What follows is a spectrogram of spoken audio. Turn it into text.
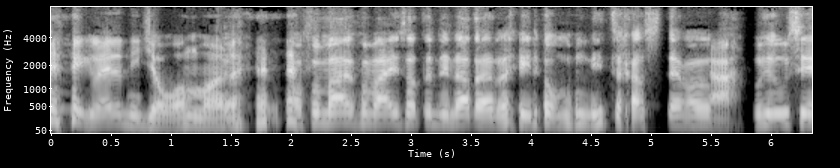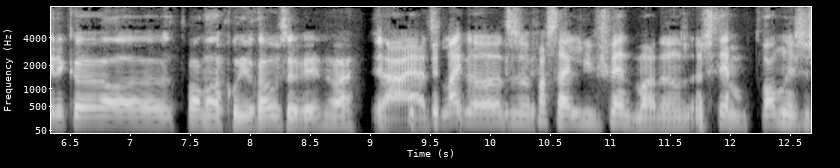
ik weet het niet, Johan, maar... eh, Maar voor mij, voor mij is dat inderdaad een reden om niet te gaan stemmen. ja, Hoe, hoezeer ik wel van een goede gozer vind. Maar ja, ja, het lijkt wel, het is een vast lieve vent, maar een, een stem op Twan is een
